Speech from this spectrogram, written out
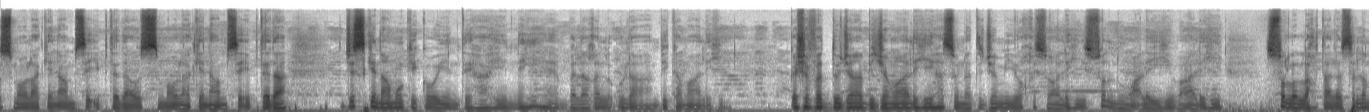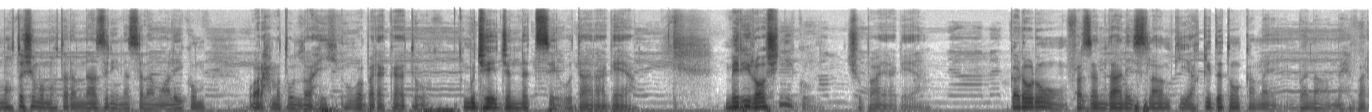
उस मौला के नाम से इब्तदा, उस मौला के नाम से इब्तदा, जिसके नामों की कोई इंतहा ही नहीं है, बलगल उला भी कमाल ही कशफ़त दुजा भी जमाल ही हसनत जमी खसाल ही सल्लु अलैहि व आलिहि, सल्लल्लाहु वसल्लम। मोहतशम मोहतरम नाजरीन, अस्सलाम वालेकुम व रहमतुल्लाहि मुझे जन्नत से उतारा गया, मेरी रोशनी को छुपाया गया। करोड़ों फर्जंदान इस्लाम की अकीदतों का मैं बना महवर।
